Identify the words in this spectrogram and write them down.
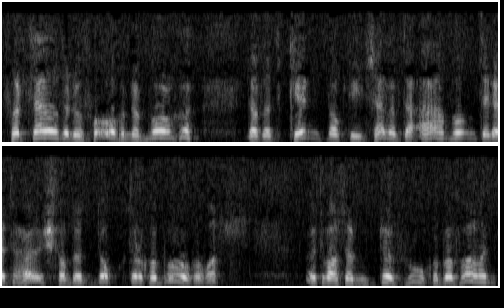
vertelde de volgende morgen dat het kind nog diezelfde avond in het huis van de dokter geboren was. Het was een te vroege bevalling.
